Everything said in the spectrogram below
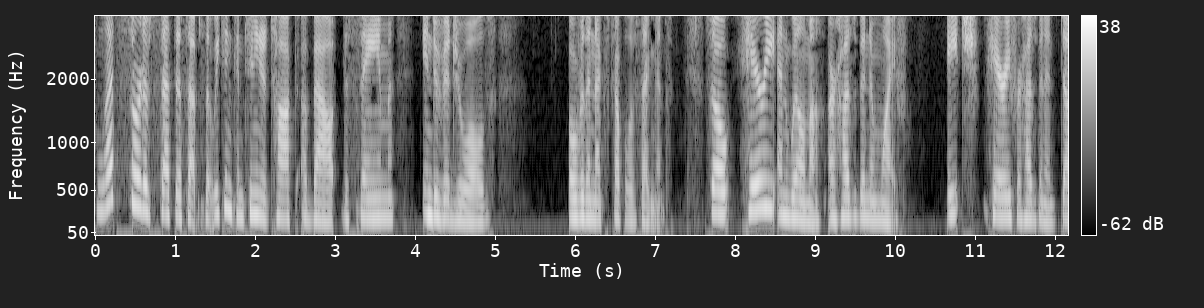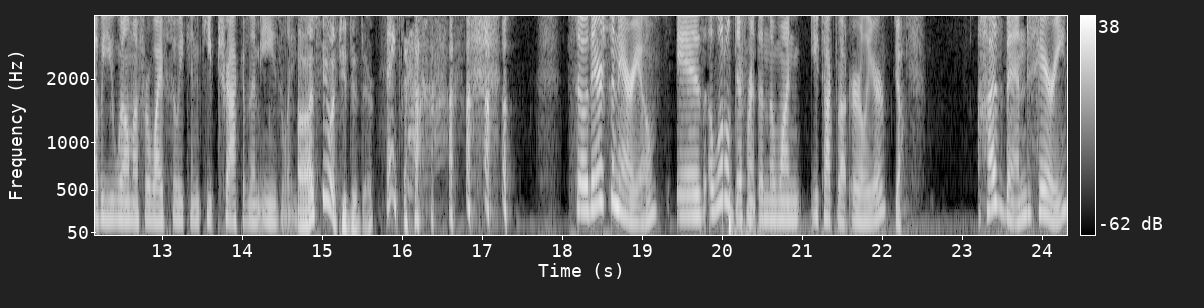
let's sort of set this up so that we can continue to talk about the same individuals over the next couple of segments. So Harry and Wilma are husband and wife. H Harry for husband and W Wilma for wife so we can keep track of them easily. Uh, I see what you did there. Thanks. so their scenario is a little different than the one you talked about earlier. Yeah. husband, Harry,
